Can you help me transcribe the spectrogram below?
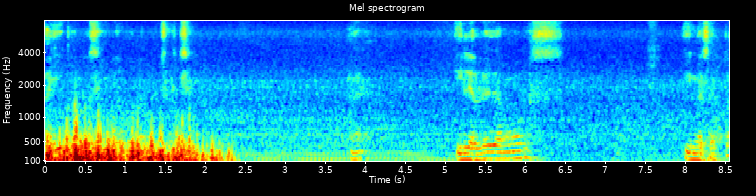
Ahí conocí a una muchacha ¿eh? y le hablé de amores y me aceptó.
